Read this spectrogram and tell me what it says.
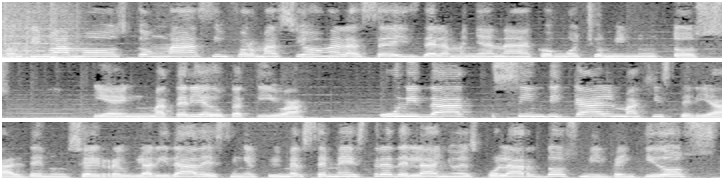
Continuamos con más información a las 6 de la mañana con 8 minutos. Y en materia educativa, Unidad Sindical Magisterial denuncia irregularidades en el primer semestre del año escolar 2022.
